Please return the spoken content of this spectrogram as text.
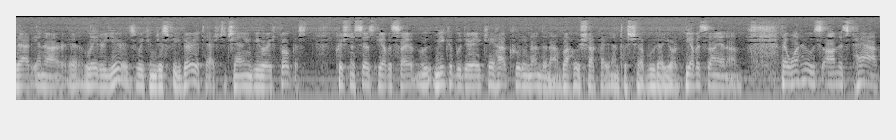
that in our uh, later years we can just be very attached to chanting and be very focused. Krishna says, Vyavasayatmika Buddhir Ekeha Kurunandana Bahu Shakayantasha. Vyavasayanam. That one who's on this path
